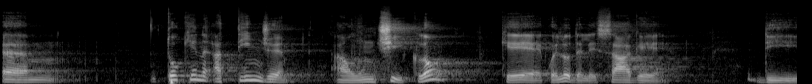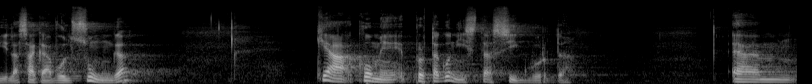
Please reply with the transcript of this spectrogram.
Um, Tolkien attinge a un ciclo che è quello delle saghe la saga Volsunga, che ha come protagonista Sigurd. Um,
